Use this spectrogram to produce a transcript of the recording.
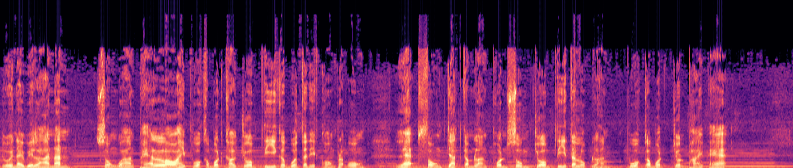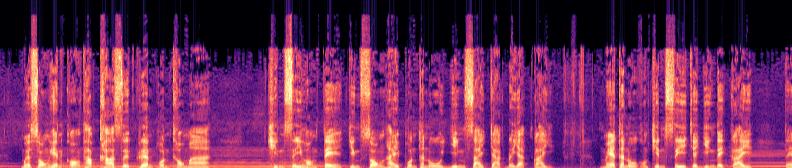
โดยในเวลานั้นทรงวางแผนล่อให้พวกกบฏเข้าโจมตีขบวนเสด็จของพระองค์ และทรงจัดกำลังพลซุ่มโจมตีตลบหลัง พวกกบฏจนพ่ายแพ้ เมื่อทรงเห็นกองทัพข้าศึกเคลื่อนพลเข้ามา ฉินซีฮ่องเต้จึงทรงให้พลธนูยิงใส่จากระยะไกล แม้ธนูของฉินซีจะยิงได้ไกล แต่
